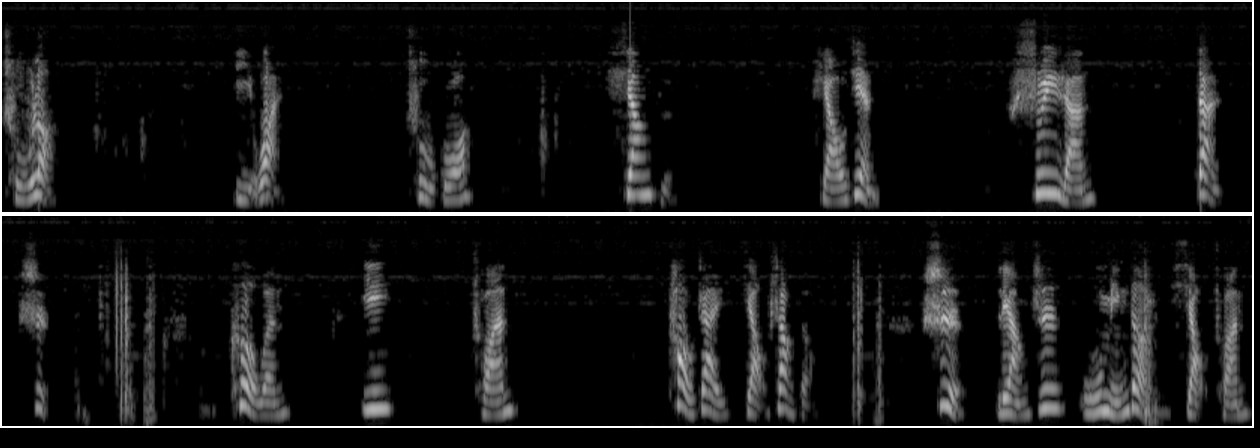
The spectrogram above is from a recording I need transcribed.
除了、以外、楚国、箱子、条件、虽然、但是。课文。一船套在脚上的是两只无名的小船，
